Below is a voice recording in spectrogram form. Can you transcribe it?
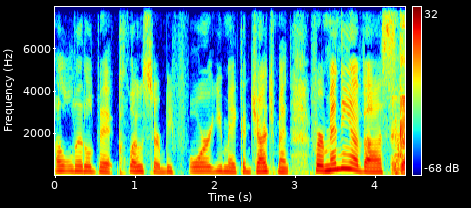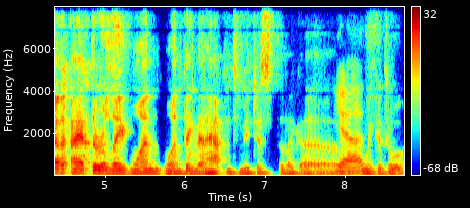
a little bit closer before you make a judgment. For many of us, I gotta, I have to relate one one thing that happened to me just like a yes. week or two ago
